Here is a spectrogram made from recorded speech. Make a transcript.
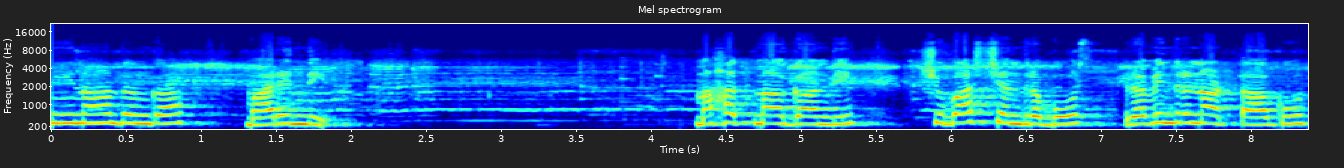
నినాదంగా మారింది. మహాత్మా గాంధీ సుభాష్ చంద్రబోస్ రవీంద్రనాథ్ ఠాగూర్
